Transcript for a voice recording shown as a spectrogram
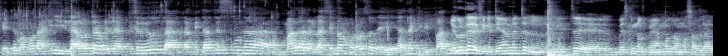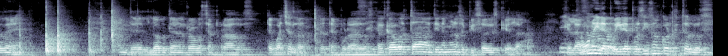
gente mamona. Y la otra, el episodio 2, la, la mitad es una mala relación amorosa de Anakin y Padme. Yo creo que definitivamente la siguiente vez que nos veamos vamos a hablar de del Love Death and Robots temporada 2. Te watchas la, la temporada 2. Sí. Que al cabo está, tiene menos episodios que la que la pues, 1 y de, son- y de por sí son cortitos los en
